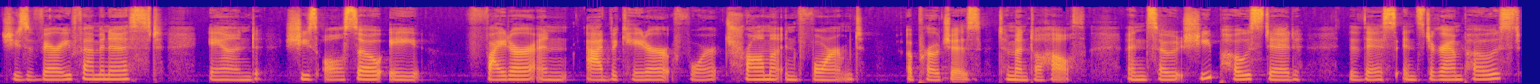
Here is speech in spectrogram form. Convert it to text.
she's very feminist, and she's also a fighter and advocator for trauma informed approaches to mental health. And so she posted this Instagram post,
